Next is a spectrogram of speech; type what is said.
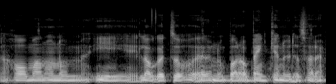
Har man honom i laget så är det nog bara att bänka nu dessvärre.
